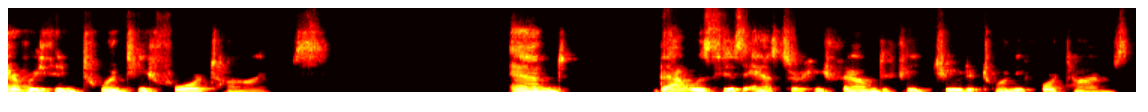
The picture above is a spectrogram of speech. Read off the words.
everything 24 times. And that was his answer. He found if he chewed it 24 times,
